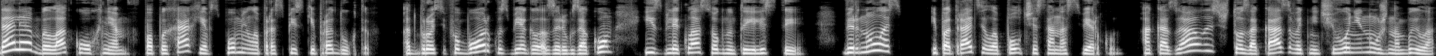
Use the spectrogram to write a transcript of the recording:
Далее была кухня. В попыхах я вспомнила про списки продуктов. Отбросив уборку, сбегала за рюкзаком и извлекла согнутые листы. Вернулась, и потратила полчаса на сверку. Оказалось, что заказывать ничего не нужно было.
